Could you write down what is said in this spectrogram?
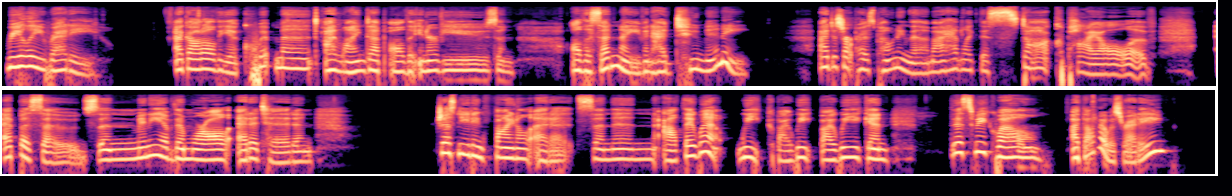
really ready. I got all the equipment. I lined up all the interviews and all of a sudden I even had too many. I had to start postponing them. I had like this stockpile of episodes, and many of them were all edited and just needing final edits. And then out they went week by week by week. And this week, well, I thought I was ready,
